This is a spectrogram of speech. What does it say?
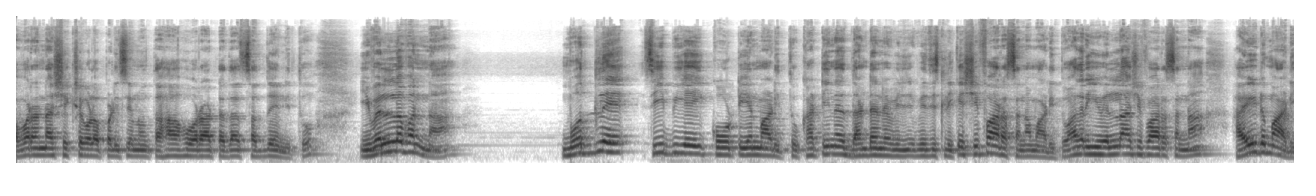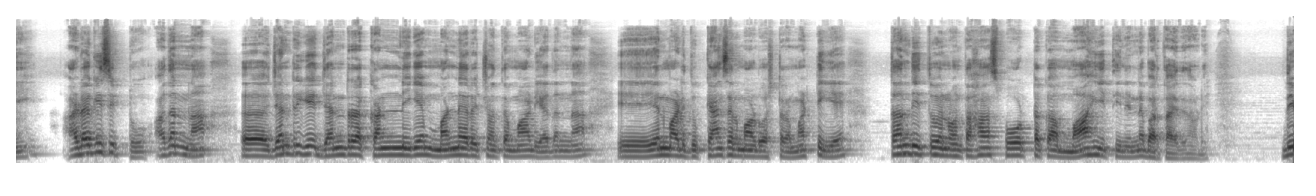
ಅವರನ್ನು ಶಿಕ್ಷೆಗೊಳಪಡಿಸಿ ಅನ್ನುವಂತಹ ಹೋರಾಟದ ಸದ್ದು ಏನಿತ್ತು? ಇವೆಲ್ಲವನ್ನು ಮೊದಲೇ ಸಿ ಬಿ ಐ ಕೋರ್ಟ್ ಏನು ಮಾಡಿತ್ತು? ಕಠಿಣ ದಂಡನೆ ವಿಧಿ, ವಿಧಿಸಲಿಕ್ಕೆ ಶಿಫಾರಸನ್ನು ಮಾಡಿತ್ತು. ಆದರೆ ಇವೆಲ್ಲ ಶಿಫಾರಸನ್ನು ಹೈಡ್ ಮಾಡಿ ಅಡಗಿಸಿಟ್ಟು ಅದನ್ನು ಜನರಿಗೆ, ಜನರ ಕಣ್ಣಿಗೆ ಮಣ್ಣೆರಚುವಂತೆ ಮಾಡಿ ಅದನ್ನು ಏನು ಮಾಡಿದ್ದು? ಕ್ಯಾನ್ಸಲ್ ಮಾಡುವಷ್ಟರ ಮಟ್ಟಿಗೆ ತಂದಿತ್ತು ಎನ್ನುವಂತಹ ಸ್ಫೋಟಕ ಮಾಹಿತಿ ನಿನ್ನೆ ಬರ್ತಾ ಇದೆ ನೋಡಿ. The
